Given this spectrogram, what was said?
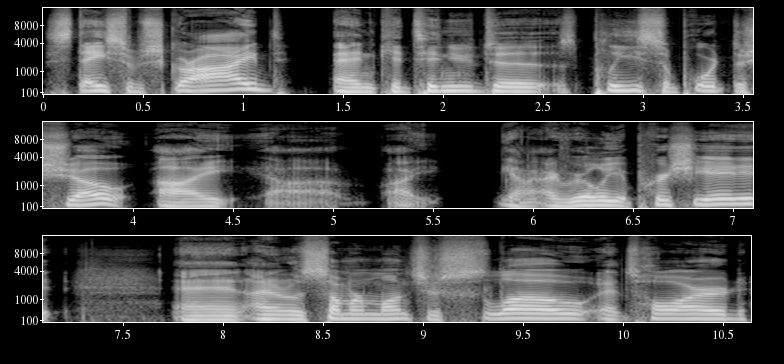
stay subscribed and continue to please support the show. I, uh, I, you know, I really appreciate it. And I know summer months are slow, it's hard,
